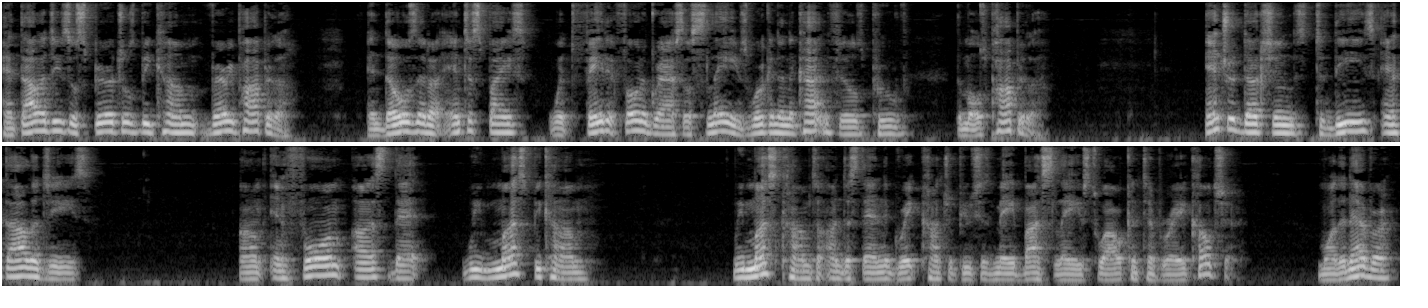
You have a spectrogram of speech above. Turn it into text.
Anthologies of spirituals become very popular and those that are interspiced with faded photographs of slaves working in the cotton fields prove the most popular. Introductions to these anthologies um, inform us that we must become we must come to understand the great contributions made by slaves to our contemporary culture. More than ever,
